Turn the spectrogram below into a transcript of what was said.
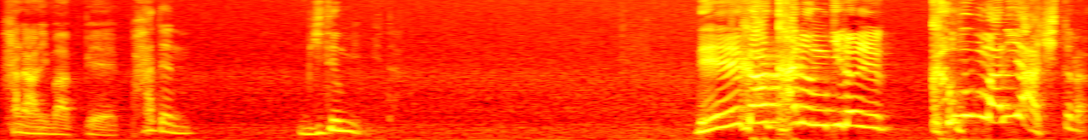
하나님 앞에 받은 믿음입니다. 내가 가는 길을 그분만이 아시더라.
